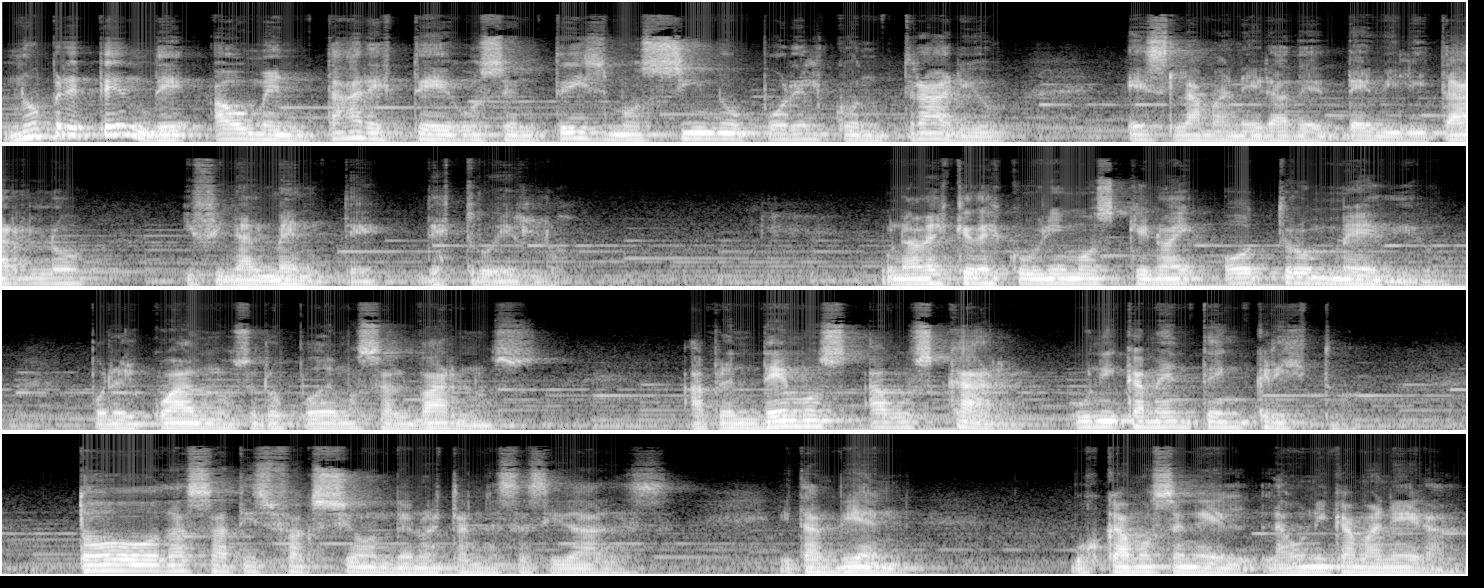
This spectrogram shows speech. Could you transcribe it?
no pretende aumentar este egocentrismo, sino por el contrario, es la manera de debilitarlo, y finalmente destruirlo. Una vez que descubrimos que no hay otro medio por el cual nosotros podemos salvarnos, aprendemos a buscar únicamente en Cristo toda satisfacción de nuestras necesidades y también buscamos en Él la única manera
